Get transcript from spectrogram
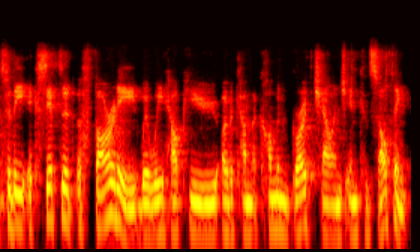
to the Accepted Authority, where we help you overcome a common growth challenge in consulting.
